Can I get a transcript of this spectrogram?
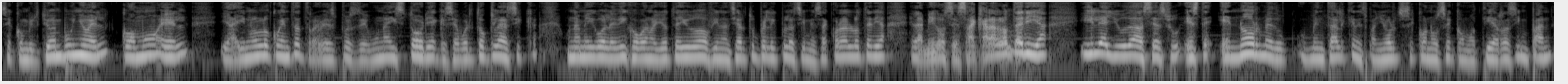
se convirtió en Buñuel como él, y ahí nos lo cuenta a través pues, de una historia que se ha vuelto clásica. Un amigo le dijo, bueno, yo te ayudo a financiar tu película si me saco la lotería. El amigo se saca la lotería y le ayuda a hacer su, este enorme documental que en español se conoce como Tierra sin Pan,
